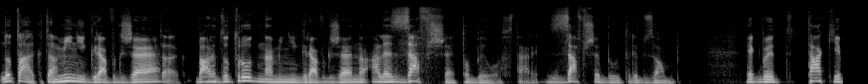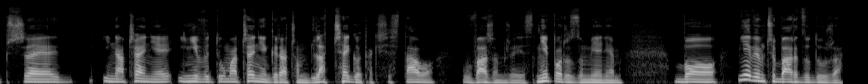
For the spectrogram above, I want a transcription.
No tak, tak. Mini gra w grze, tak. bardzo trudna mini gra w grze, no ale zawsze to było, stary. Zawsze był tryb zombie. Jakby takie przeinaczenie i niewytłumaczenie graczom, dlaczego tak się stało, uważam, że jest nieporozumieniem, bo nie wiem, czy bardzo duża.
